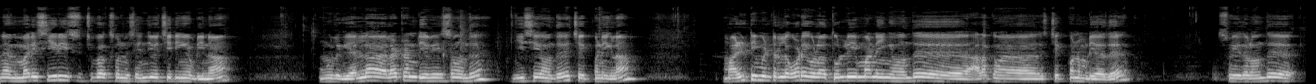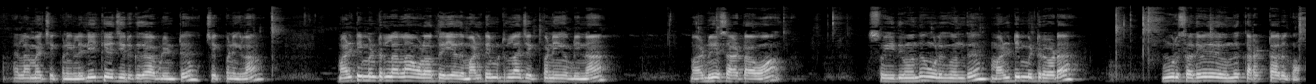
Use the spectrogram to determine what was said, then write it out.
ஏன்னா இந்த மாதிரி சீரிஸ் சுவிட்ச் பாக்ஸ் ஒன்று செஞ்சு வச்சிட்டீங்க அப்படின்னா உங்களுக்கு எல்லா எலக்ட்ரானிக் டிவைஸும் வந்து ஈஸியாக வந்து செக் பண்ணிக்கலாம். மல்டிமீட்டரில் கூட இவ்வளோ துல்லியமாக நீங்கள் வந்து அளக்க செக் பண்ண முடியாது. ஸோ இதில் வந்து எல்லாமே செக் பண்ணிக்கலாம். லீக்கேஜ் இருக்குதா அப்படின்ட்டு செக் பண்ணிக்கலாம். மல்டிமீட்டர்லலாம் அவ்வளோ தெரியாது. மல்டிமீட்டர்லாம் செக் பண்ணிங்க அப்படின்னா மறுபடியும் ஸ்டார்ட் ஆகும். ஸோ இது வந்து உங்களுக்கு வந்து மல்டிமீட்டரோட நூறு சதவீதம் வந்து கரெக்டாக இருக்கும்.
